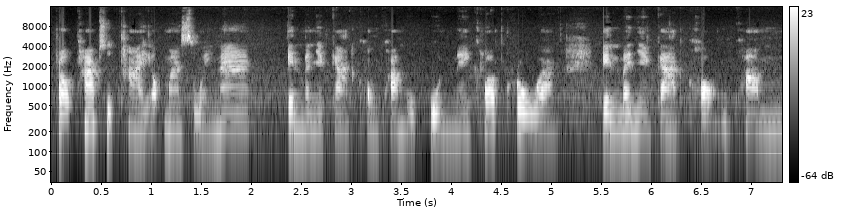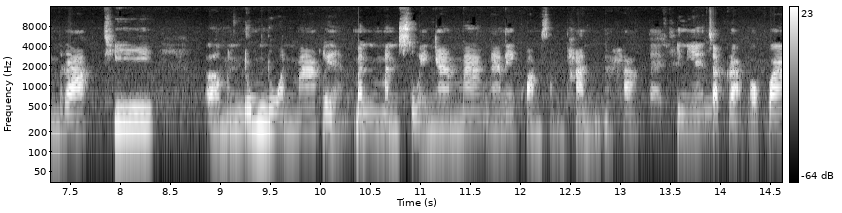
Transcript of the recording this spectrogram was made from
เพราะภาพสุดท้ายออกมาสวยมาก เป็นบรรยากาศของความอบอุ่นในครอบครัว เป็นบรรยากาศของความรักที่มันนุ่มนวลมากเลยมันมันสวยงามมากนะในความสัมพันธ์นะคะ แต่ทีนี้จักระบอกว่า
